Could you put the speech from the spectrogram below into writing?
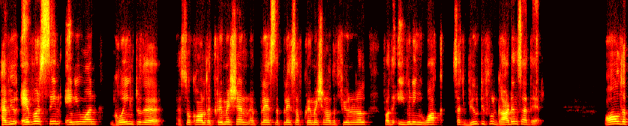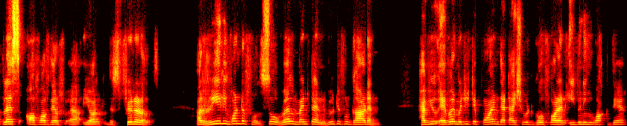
Have you ever seen anyone going to the uh, so-called the cremation place, the place of cremation or the funeral for the evening walk? Such beautiful gardens are there. All the place of, of their uh, your this funerals are really wonderful, so well maintained, beautiful garden. Have you ever made it a point that I should go for an evening walk there?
